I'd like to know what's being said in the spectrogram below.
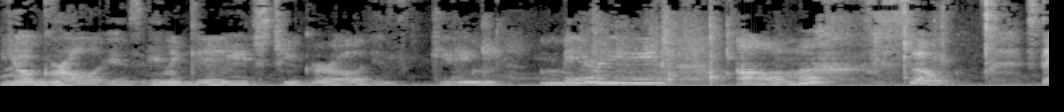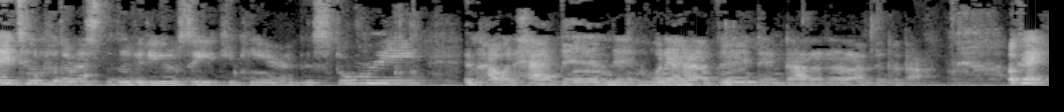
Your girl is engaged. Your girl is getting married. Um, so stay tuned for the rest of the video so you can hear the story and how it happened and when it happened and da da da da da da. Okay,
